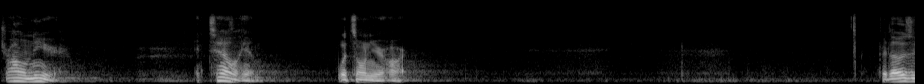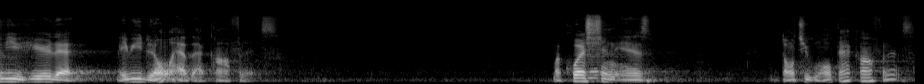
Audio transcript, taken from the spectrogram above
Draw near and tell him what's on your heart. For those of you here that maybe you don't have that confidence, my question is don't you want that confidence?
